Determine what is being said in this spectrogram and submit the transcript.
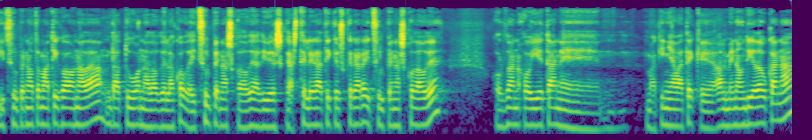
Itzulpen automatikoa ona da, datu ona daudelako, da itzulpen asko daude, adibes, gazteleratik euskerara itzulpen asko daude, orduan hoietan e, makina batek e, almena handia daukana,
